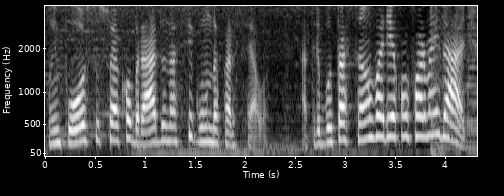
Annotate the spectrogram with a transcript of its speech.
O imposto só é cobrado na segunda parcela. A tributação varia conforme a idade.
